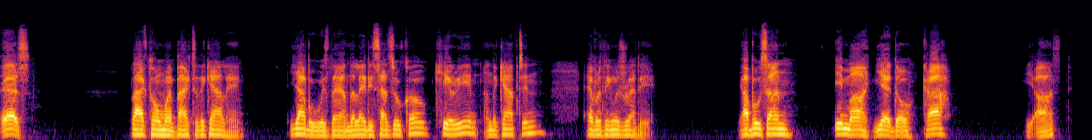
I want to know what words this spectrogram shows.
Yes. Blackthorne went back to the galley. Yabu was there, and the Lady Sazuko, Kiri, and the captain, Everything was ready. Yabu-san, ima yedo ka? he asked.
